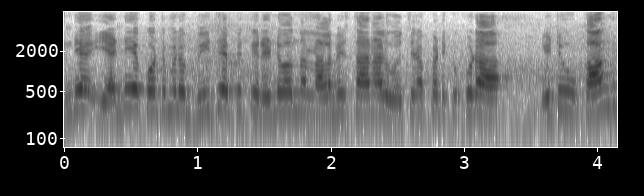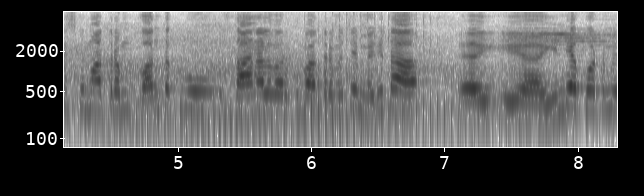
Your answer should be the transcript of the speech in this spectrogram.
ఇండియా ఎన్డీఏ కూటమిలో బీజేపీకి రెండు వందల నలభై స్థానాలు వచ్చినప్పటికీ కూడా ఇటు కాంగ్రెస్కు మాత్రం వందకు స్థానాల వరకు మాత్రమైతే మిగతా ఇండియా కూటమి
